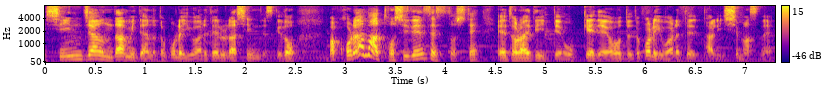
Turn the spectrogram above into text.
死んじゃうんだみたいなところで言われてるらしいんですけど、まあこれはまあ都市伝説として、え捉えていって OK だよってところで言われてたりしますね。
